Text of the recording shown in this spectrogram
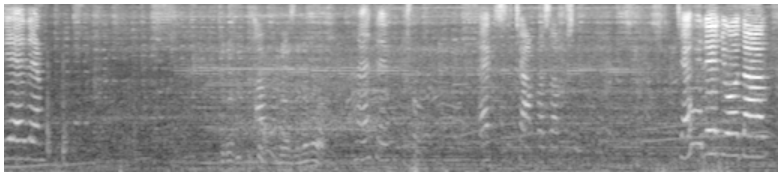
Diyelim. Trafik mi çok biraz da ne var? Her tarafı çok. Hepsi çarpasam şimdi. Çekil ediyorlar.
